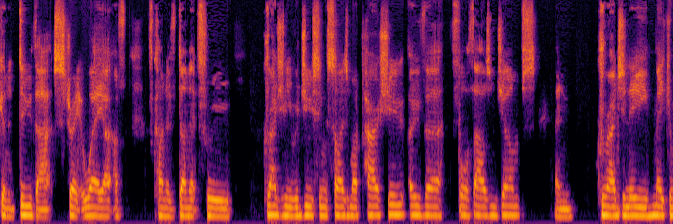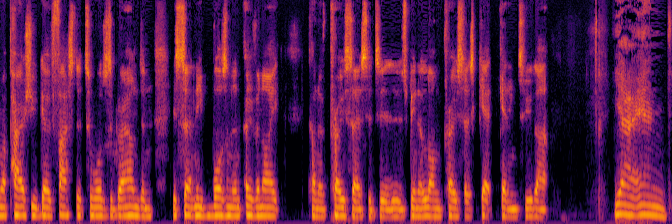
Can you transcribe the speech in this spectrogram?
going to do that straight away. I, I've, I've kind of done it through gradually reducing the size of my parachute over 4,000 jumps and gradually making my parachute go faster towards the ground. And it certainly wasn't an overnight kind of process. It's, it's been a long process get getting to that. Yeah, and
